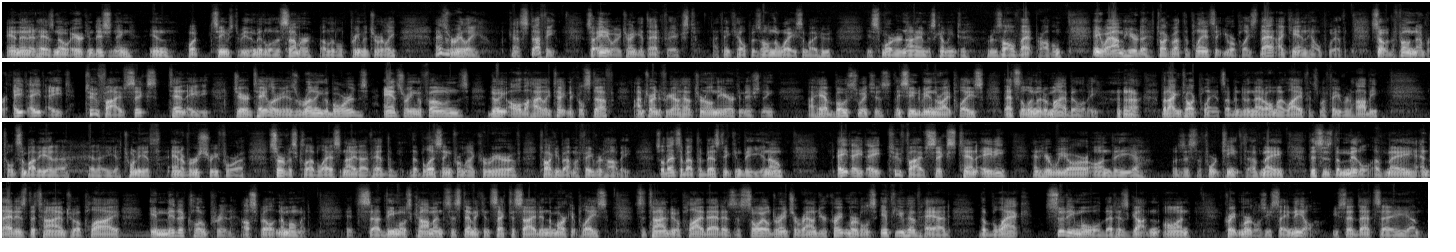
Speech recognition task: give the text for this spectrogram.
and then it has no air conditioning in what seems to be the middle of the summer, a little prematurely, it's really kind of stuffy. So anyway, trying to get that fixed. I think help is on the way. Somebody who is smarter than I am is coming to resolve that problem. Anyway, I'm here to talk about the plants at your place. That I can help with. So the phone number, 888-256-1080. Jared Taylor is running the boards, answering the phones, doing all the highly technical stuff. I'm trying to figure out how to turn on the air conditioning. I have both switches. They seem to be in the right place. That's the limit of my ability. but I can talk plants. I've been doing that all my life. It's my favorite hobby. Told somebody at a at a 20th anniversary for a service club last night. I've had the the blessing for my career of talking about my favorite hobby. So that's about the best it can be, you know. 888-256-1080 and here we are on the uh, this, the 14th of May. This is the middle of May, and that is the time to apply imidacloprid. I'll spell it in a moment. It's uh, the most common systemic insecticide in the marketplace. It's a time to apply that as a soil drench around your crepe myrtles if you have had the black sooty mold that has gotten on crepe myrtles. You say, Neil, you said that's a, um,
